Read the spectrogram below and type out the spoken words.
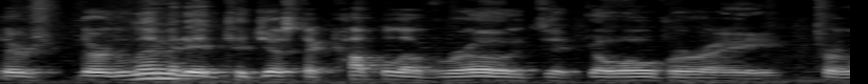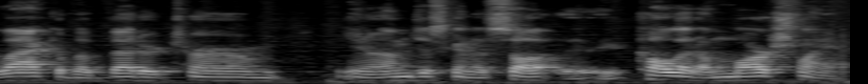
there's they're limited to just a couple of roads that go over a for lack of a better term, you know, I'm just going to call it a marshland.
